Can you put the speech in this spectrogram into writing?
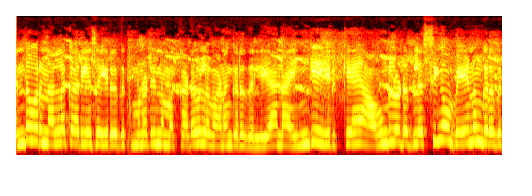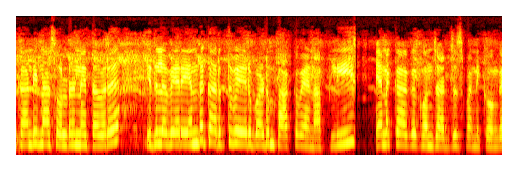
எந்த ஒரு நல்ல காரியம் செய்கிறதுக்கு முன்னாடி நம்ம கடவுளை வணங்குறது இல்லையா? நான் இங்கே இருக்கேன். அவங்களோட பிளெஸ்ஸிங்கும் வேணுங்கிறதுக்காண்டி நான் சொல்கிறேனே தவிர இதில் வேறு எந்த கருத்து வேறுபாடும் பார்க்க வேணாம். ப்ளீஸ் எனக்காக கொஞ்சம் அட்ஜஸ்ட் பண்ணிக்கோங்க.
